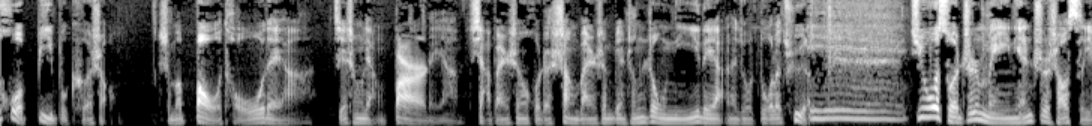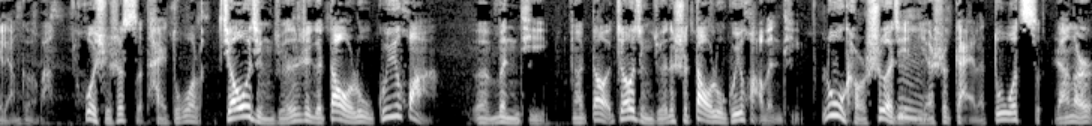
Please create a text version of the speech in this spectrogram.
祸必不可少，什么爆头的呀，截成两半儿的呀，下半身或者上半身变成肉泥的呀，那就多了去了。咦，据我所知，每年至少死一两个吧，或许是死太多了。交警觉得这个道路规划呃问题啊，道交警觉得是道路规划问题，路口设计也是改了多次，然而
